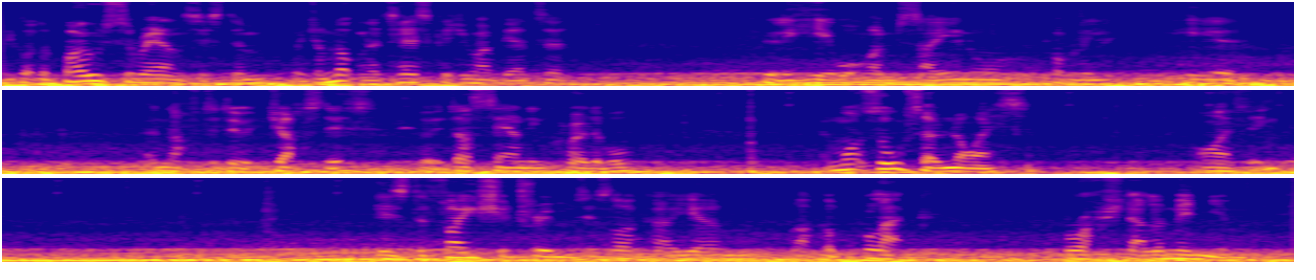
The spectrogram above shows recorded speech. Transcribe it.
You've got the Bose surround system, which I'm not going to test because you won't be able to really hear what I'm saying or probably hear enough to do it justice but it does sound incredible. And what's also nice I think is the fascia trims. It's like a um, like a black brushed aluminium.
